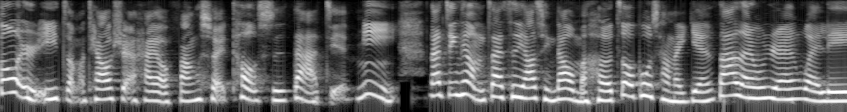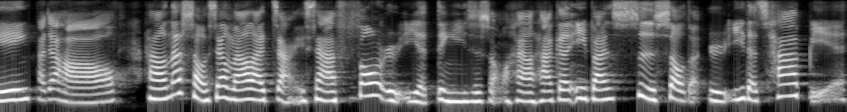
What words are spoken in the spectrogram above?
风雨衣怎么挑选，还有防水透湿大解密。那今天我们再次邀请到我们合作布厂的研发人员伟林。大家好，好，那首先我们要来讲一下风雨衣的定义是什么，还有它跟一般市售的雨衣的差别。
